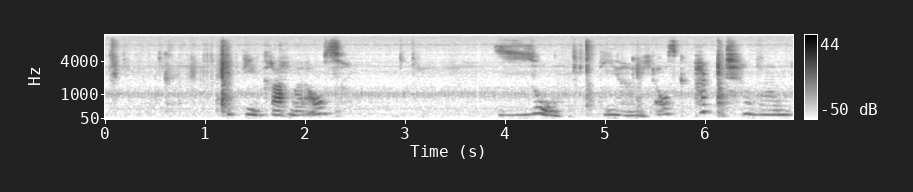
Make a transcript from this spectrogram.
Ich packe die gerade mal aus. So, die habe ich ausgepackt. Und dann,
